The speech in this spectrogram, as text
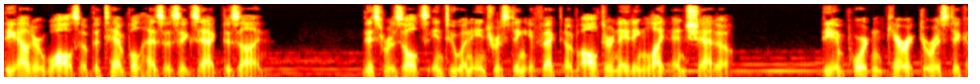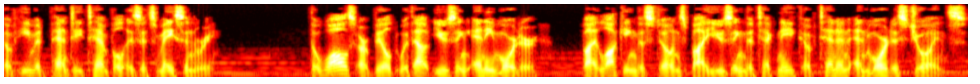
the outer walls of the temple has a zigzag design. This results into an interesting effect of alternating light and shadow. The important characteristic of Hemadpanti temple is its masonry. The walls are built without using any mortar, by locking the stones by using the technique of tenon and mortise joints.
